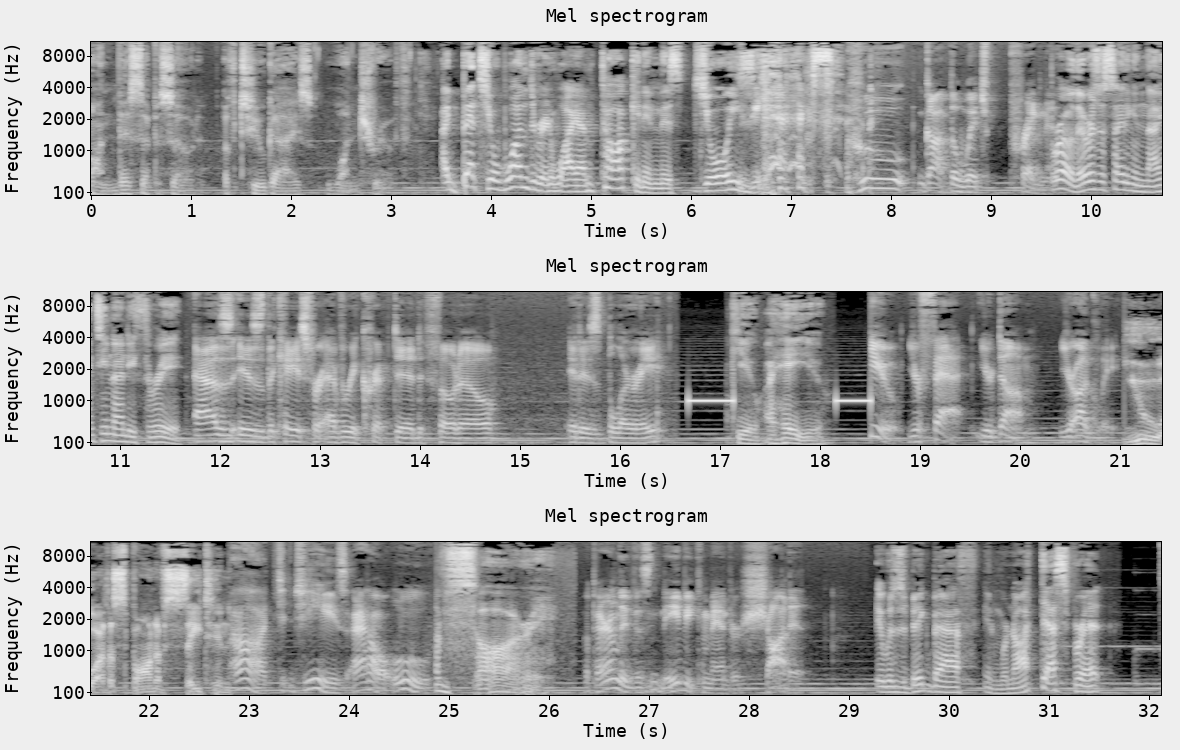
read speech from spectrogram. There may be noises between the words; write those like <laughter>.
on this episode of Two Guys, One Truth. I bet you're wondering why I'm talking in this Jersey <laughs> accent. Who got the witch pregnant? Bro, there was a sighting in 1993. As is the case for every cryptid photo, it is blurry. F you. I hate you. You, you're fat, you're dumb, you're ugly. You are the spawn of Satan. Ah, j- jeez, ow, ooh. I'm sorry. Apparently, this Navy commander shot it. It was a big bath, and we're not desperate.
